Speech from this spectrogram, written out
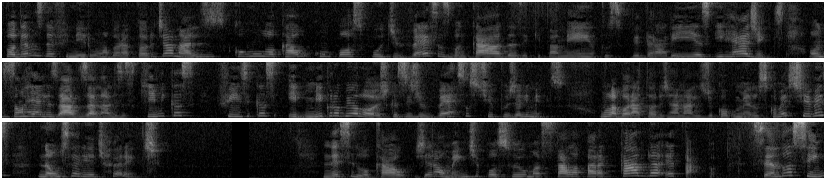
Podemos definir um laboratório de análises como um local composto por diversas bancadas, equipamentos, vidrarias e reagentes, onde são realizadas análises químicas, físicas e microbiológicas de diversos tipos de alimentos. Um laboratório de análise de cogumelos comestíveis não seria diferente. Nesse local, geralmente possui uma sala para cada etapa. Sendo assim,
